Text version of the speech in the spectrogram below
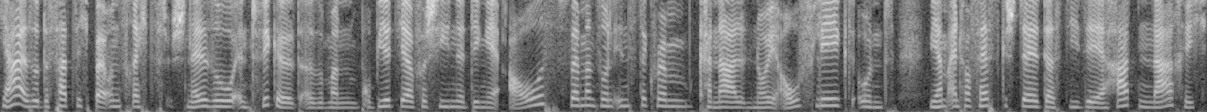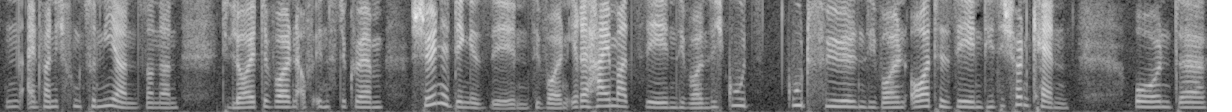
Ja, also das hat sich bei uns recht schnell so entwickelt. Also man probiert ja verschiedene Dinge aus, wenn man so einen Instagram-Kanal neu auflegt. Und wir haben einfach festgestellt, dass diese harten Nachrichten einfach nicht funktionieren, sondern die Leute wollen auf Instagram schöne Dinge sehen. Sie wollen ihre Heimat sehen, sie wollen sich gut, gut fühlen, sie wollen Orte sehen, die sie schon kennen. Und äh,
